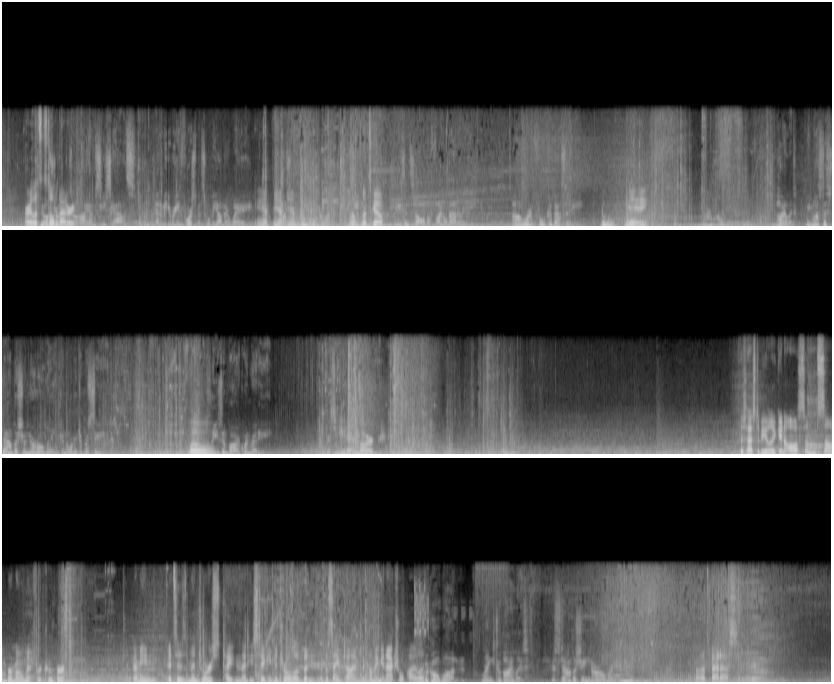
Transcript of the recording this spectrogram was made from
Alright, let's install the battery. IMC scouts. Enemy reinforcements will be on their way. Yep, yep, yep. Well, oh, let's go. Please install the final battery. Power at full capacity. Ooh, yay. Pilot, we must establish a neural link in order to proceed. Whoa. Please embark when ready. Press E to embark. This has to be like an awesome, somber moment for Cooper. Like, I mean, it's his mentor's Titan that he's taking control of, but he's at the same time becoming an actual pilot. Protocol 1. Link to pilot. Establishing neural link. Oh, that's badass.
